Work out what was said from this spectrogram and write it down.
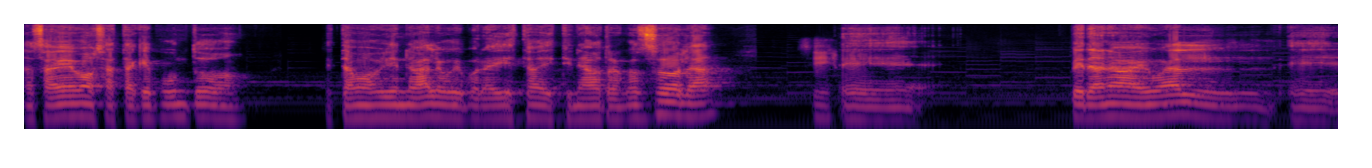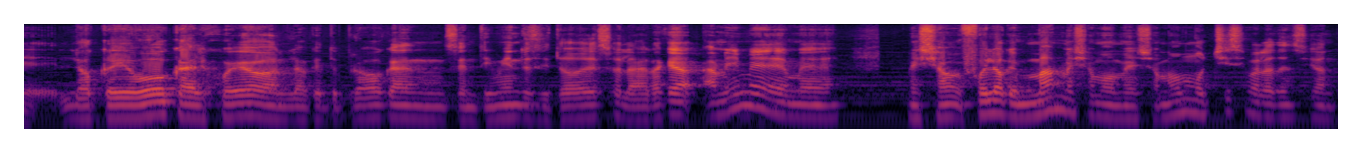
no sabemos hasta qué punto estamos viendo algo que por ahí estaba destinado a otra consola. Sí. Eh, pero no, igual eh, lo que evoca el juego, lo que te provocan sentimientos y todo eso, la verdad que a, mí me, me- me llamó- fue lo que más me llamó, me llamó muchísimo la atención.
